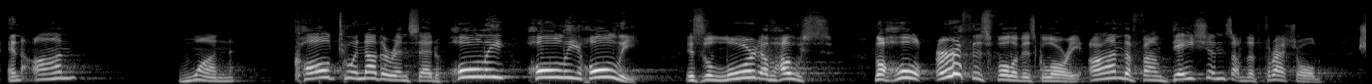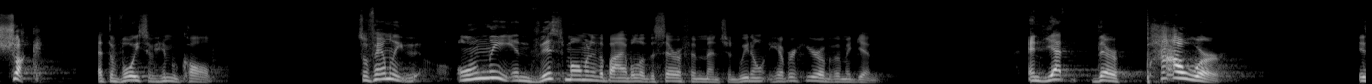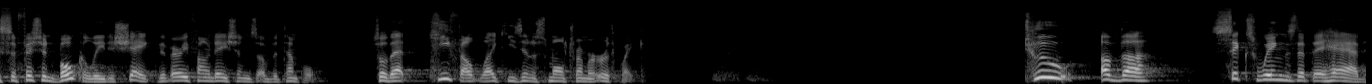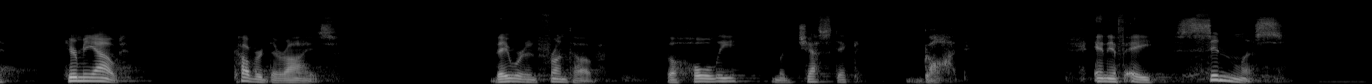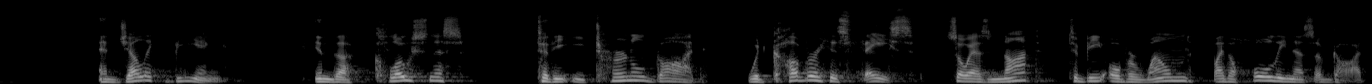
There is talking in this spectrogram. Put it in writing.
And on one called to another and said, Holy, holy, holy is the Lord of hosts. The whole earth is full of his glory. On the foundations of the threshold shook at the voice of him who called. So, family, only in this moment in the Bible of the seraphim mentioned, we don't ever hear of them again. And yet, their power is sufficient vocally to shake the very foundations of the temple so that he felt like he's in a small tremor earthquake. Two of the six wings that they had, hear me out, covered their eyes. They were in front of the holy, majestic God. And if a sinless, angelic being in the closeness to the eternal God would cover his face so as not to be overwhelmed by the holiness of God.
